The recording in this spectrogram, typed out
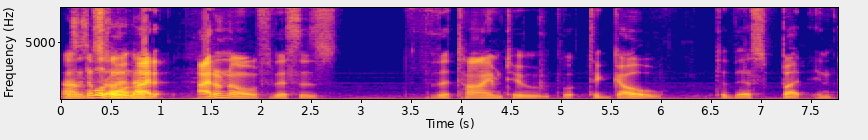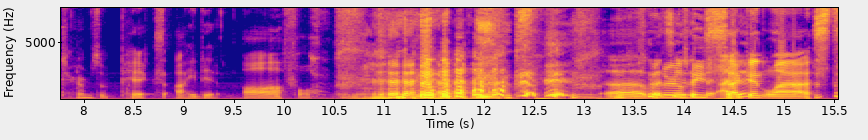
Um, as simple as So that. I, d- I don't know if this is the time to to go to this, but in terms of picks, I did awful. Uh, Literally second last.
